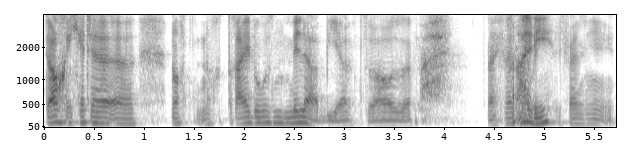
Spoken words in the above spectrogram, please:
Doch, ich hätte äh, noch, noch drei Dosen Miller-Bier zu Hause. Ich weiß Von nicht, Aldi? Ich weiß nicht,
